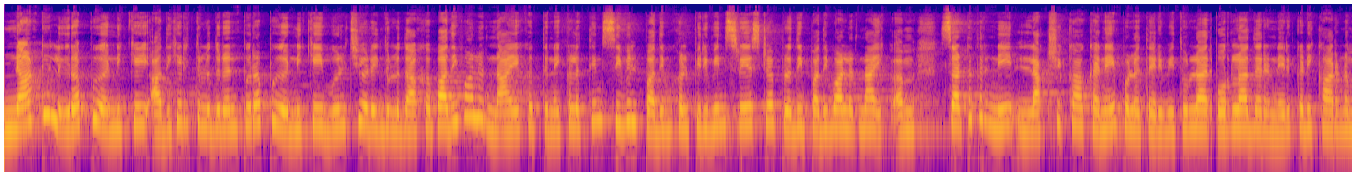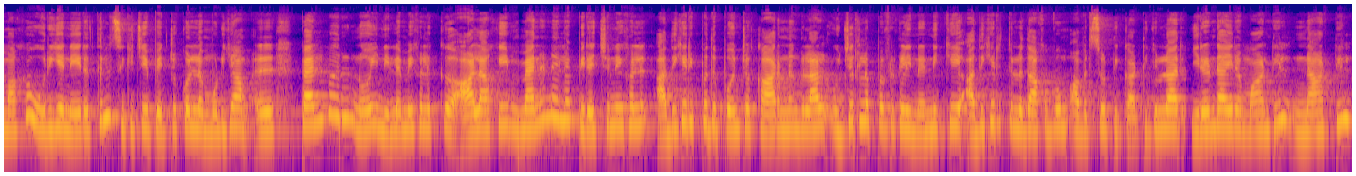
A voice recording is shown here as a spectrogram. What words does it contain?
நாட்டில் இறப்பு எண்ணிக்கை அதிகரித்துள்ளதுடன் பிறப்பு எண்ணிக்கை வீழ்ச்சியடைந்துள்ளதாக பதிவாளர் நாயக திணைக்களத்தின் சிவில் பதிவுகள் பிரிவின் சிரேஷ்ட பிரதி பதிவாளர் நாயகம் சட்டத்தரணி லக்ஷிகா கனேபொல தெரிவித்துள்ளார். பொருளாதார நெருக்கடி காரணமாக உரிய நேரத்தில் சிகிச்சை பெற்றுக்கொள்ள முடியாமல் பல்வேறு நோய் நிலைமைகளுக்கு ஆளாகி மனநல பிரச்சினைகள் அதிகரிப்பது போன்ற காரணங்களால் உயிரிழப்பவர்களின் எண்ணிக்கை அதிகரித்துள்ளதாகவும் அவர் சுட்டிக்காட்டியுள்ளார். இரண்டாயிரம் ஆண்டில் நாட்டில்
